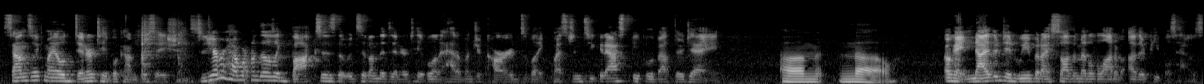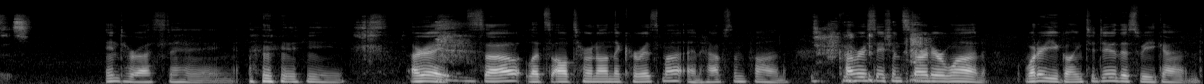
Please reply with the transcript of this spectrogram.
Sounds like my old dinner table conversations. Did you ever have one of those like boxes that would sit on the dinner table and it had a bunch of cards of like questions you could ask people about their day? Um, no. Okay, neither did we, but I saw them at a lot of other people's houses. Interesting. Alright, so let's all turn on the charisma and have some fun. Conversation starter one What are you going to do this weekend?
